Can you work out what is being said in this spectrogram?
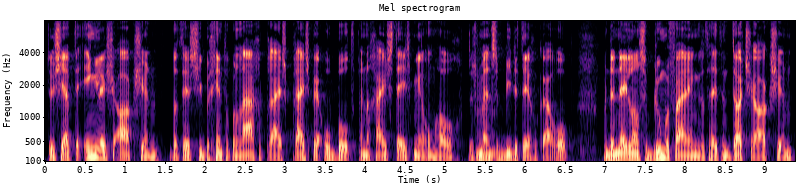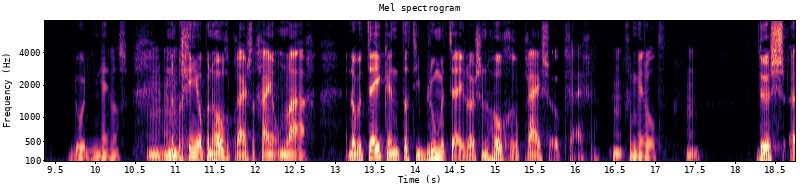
Dus je hebt de English auction, dat is je begint op een lage prijs, prijs per opbod, en dan ga je steeds meer omhoog. Dus mensen bieden tegen elkaar op. Maar de Nederlandse bloemenveiling, dat heet een Dutch auction, door die Nederlandse. En dan begin je op een hoge prijs, dan ga je omlaag. En dat betekent dat die bloementelers een hogere prijs ook krijgen, gemiddeld. Hm. Dus, eh,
